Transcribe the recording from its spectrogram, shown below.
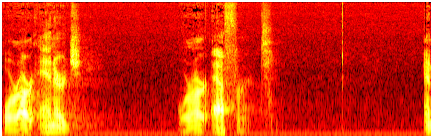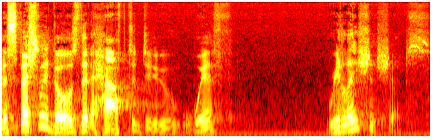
or our energy or our effort. And especially those that have to do with relationships.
